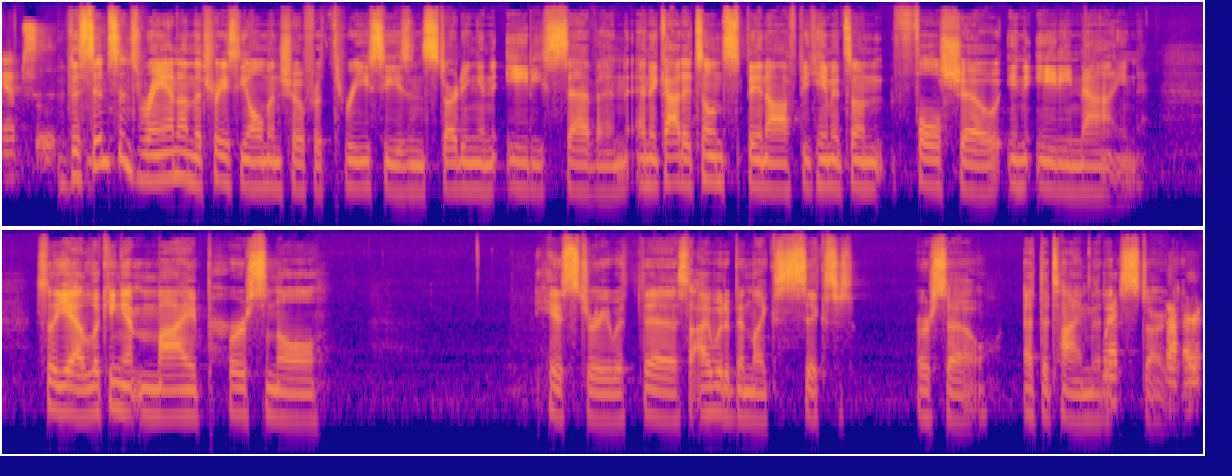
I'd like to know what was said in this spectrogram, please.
Absolutely. the simpsons ran on the tracey ullman show for three seasons starting in 87 and it got its own spin-off became its own full show in 89 so yeah looking at my personal history with this i would have been like six or so at the time that it started.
